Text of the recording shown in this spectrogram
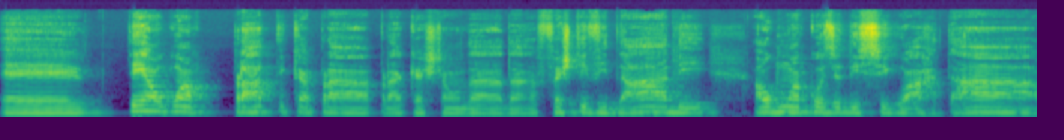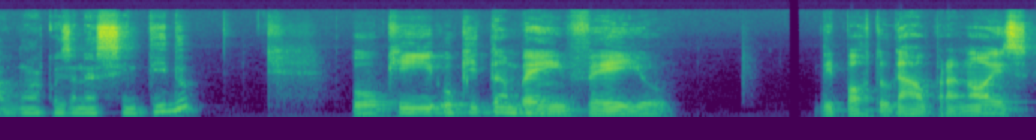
é, tem alguma prática para a questão da, da, festividade? Alguma coisa de se guardar? Alguma coisa nesse sentido? O que, o que também veio de Portugal para nós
